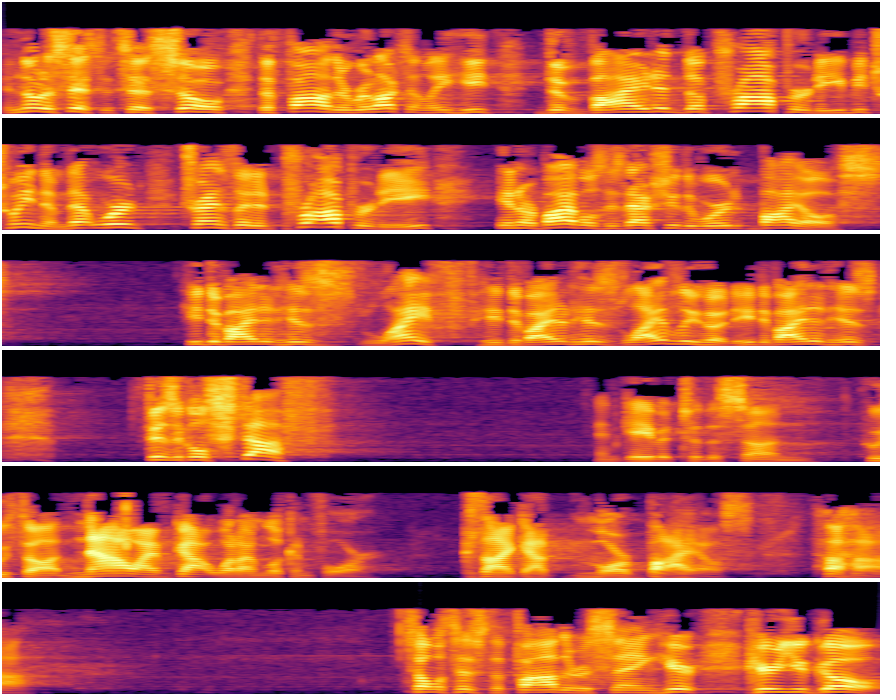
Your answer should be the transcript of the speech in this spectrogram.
And notice this. It says, So the father, reluctantly, he divided the property between them. That word translated property in our Bibles is actually the word bios. He divided his life. He divided his livelihood. He divided his physical stuff and gave it to the son who thought, now I've got what I'm looking for because I got more bios. Ha ha. Someone says the Father is saying, Here, here you go.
